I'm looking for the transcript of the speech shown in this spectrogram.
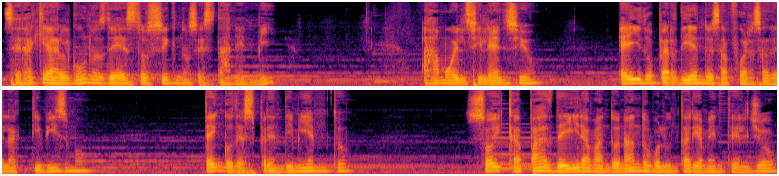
¿será que algunos de estos signos están en mí? ¿Amo el silencio? He ido perdiendo esa fuerza del activismo. Tengo desprendimiento. Soy capaz de ir abandonando voluntariamente el yo.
